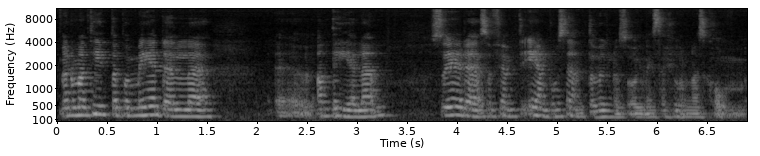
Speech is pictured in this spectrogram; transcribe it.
men om man tittar på medelandelen så är det alltså 51 procent av ungdomsorganisationernas kom,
